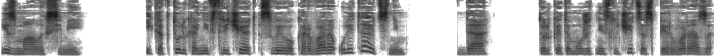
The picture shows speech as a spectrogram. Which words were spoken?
из малых семей. И как только они встречают своего карвара, улетают с ним. Да, только это может не случиться с первого раза.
